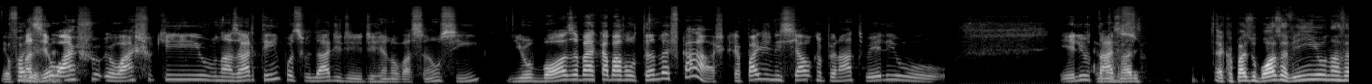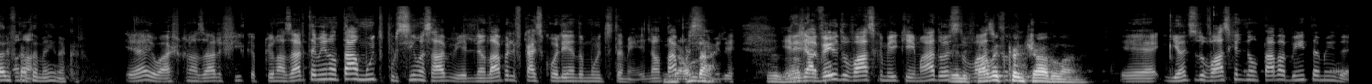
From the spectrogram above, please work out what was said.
Eu faria. Mas eu cara. acho, eu acho que o Nazar tem possibilidade de, de renovação, sim. E o Bosa vai acabar voltando, vai ficar. Acho que é capaz de iniciar o campeonato ele e o. Ele e o É o Thales. É capaz do Bosa vir e o Nazário ficar também, né, cara? É, eu acho que o Nazário fica, porque o Nazário também não tá muito por cima, sabe? Ele não dá pra ele ficar escolhendo muito também. Ele não tá Não por dá. cima. Ele, ele já veio do Vasco meio queimado antes Ele do Vasco. estava escanteado lá, né? é, e antes do Vasco ele não tava bem também, né?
